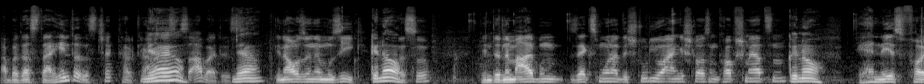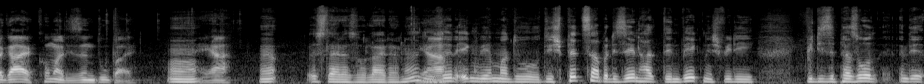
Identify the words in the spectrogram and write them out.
Aber das dahinter, das checkt halt keiner, Ja, dass ja. das Arbeit ist. Ja. Genauso in der Musik. Genau. Weißt du? Hinter einem Album sechs Monate Studio eingeschlossen, Kopfschmerzen. Genau. Ja, nee, ist voll geil. Guck mal, die sind in Dubai. Ja, Ja, ist leider so, leider, ne? Ja. Die sehen irgendwie immer du, die Spitze, aber die sehen halt den Weg nicht, wie die, wie diese Person in die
